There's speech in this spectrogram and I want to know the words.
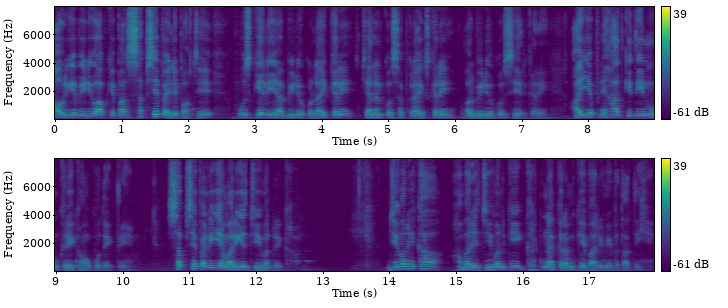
और ये वीडियो आपके पास सबसे पहले पहुँचे उसके लिए आप वीडियो को लाइक करें, चैनल को सब्सक्राइब करें और वीडियो को शेयर करें। आइए अपने हाथ की तीन मुख्य रेखाओं को देखते हैं। सबसे पहले ये हमारी ये जीवन रेखा। जीवन रेखा हमारे जीवन के घटनाक्रम के बारे में बताती है।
